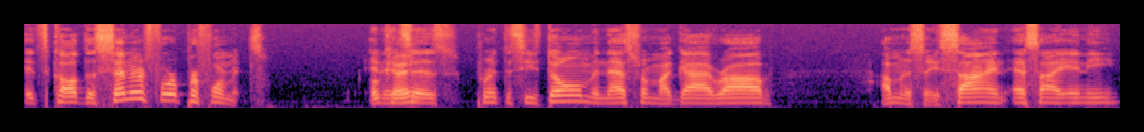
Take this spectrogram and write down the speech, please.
it's called the Center for Performance. And Okay. it says parentheses dome, and that's from my guy Rob. I'm going to say sign, S I N E,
